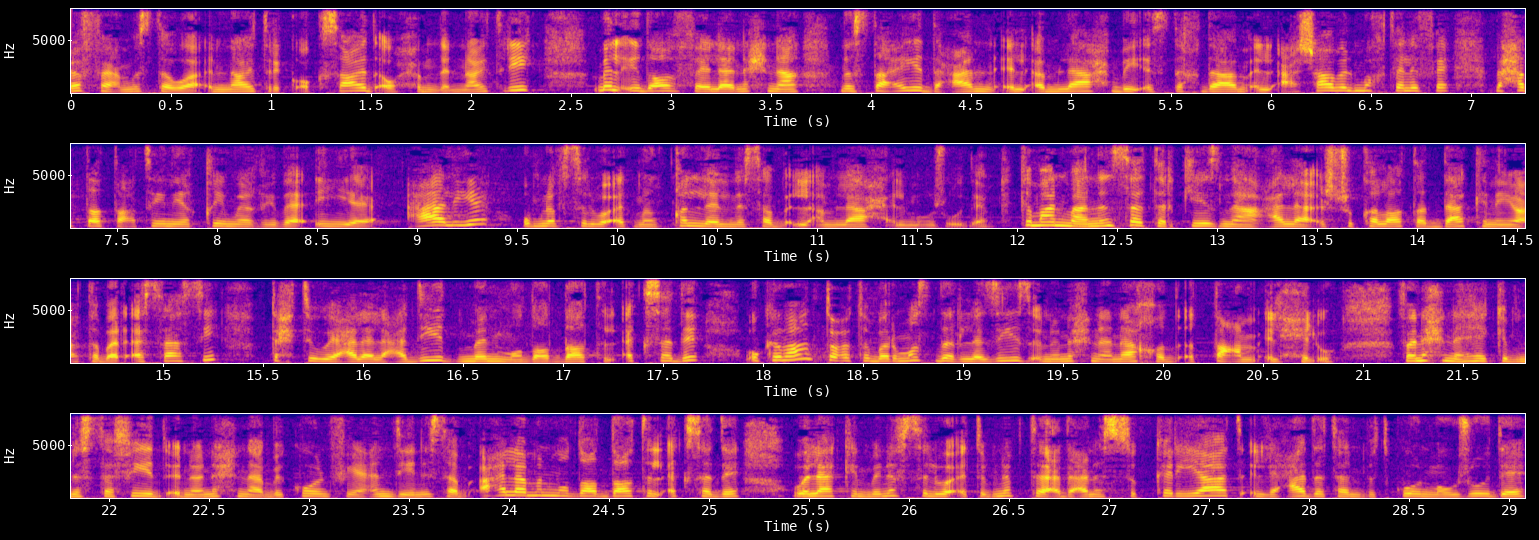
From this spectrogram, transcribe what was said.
رفع مستوى ال nitric oxide أو حمض النيتريك. بالإضافة لنحن نستعيد عن الأملاح باستخدام الأعشاب المختلفة لحتى تعطيني قيمة غذائية عالية وبنفس الوقت بنقلل نسب الأملاح الموجودة. كمان ما ننسى تركيزنا على الشوكولاتة الداكنة يعتبر أساسي بتحتوي على العديد من مضادات الأكسدة وكمان تعتبر مصدر لذيذ إنه نحن ناخذ الطعم الحلو. فنحن هيك بنستفيد إنه نحن بيكون في عندي نسب أعلى من مضادات الأكسدة ولكن بنفس الوقت بنبتعد عن السكريات اللي عادة بتكون موجودة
